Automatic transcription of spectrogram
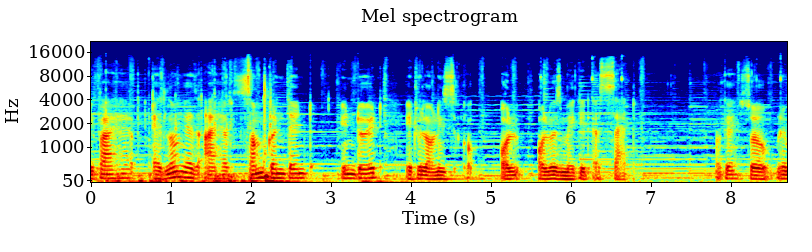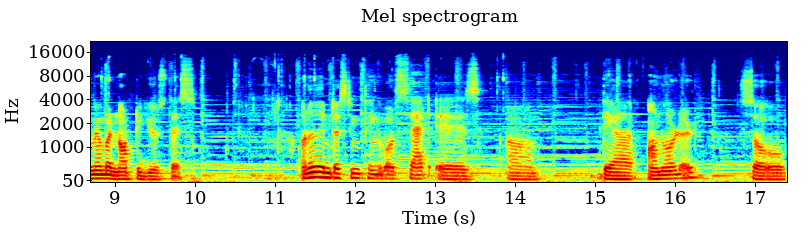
if I have as long as I have some content into it it will always always make it a set. Okay so remember not to use this. Another interesting thing about set is um, they are unordered. So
